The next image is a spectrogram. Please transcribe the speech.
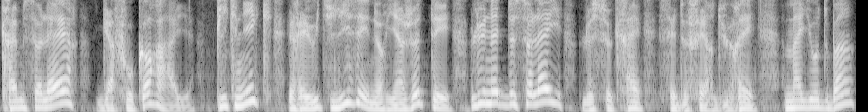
Crème solaire, gaffe au corail. Pique-nique, réutiliser, ne rien jeter. Lunettes de soleil, le secret, c'est de faire durer. Maillot de bain,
